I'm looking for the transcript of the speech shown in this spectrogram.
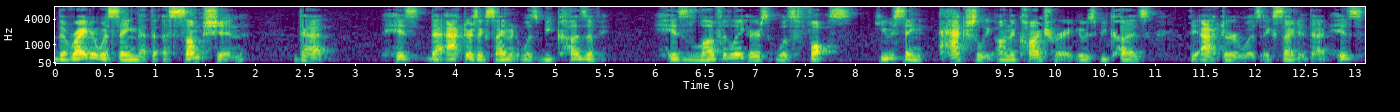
the writer was saying that the assumption that his the actor's excitement was because of his love for the Lakers was false. He was saying actually, on the contrary, it was because the actor was excited that his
